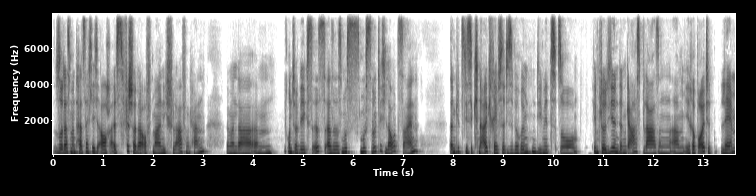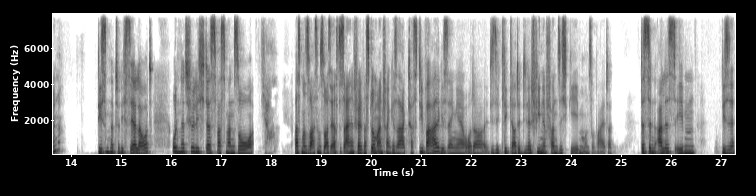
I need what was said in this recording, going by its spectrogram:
so dass man tatsächlich auch als Fischer da oft mal nicht schlafen kann wenn man da ähm, unterwegs ist. Also es muss, muss wirklich laut sein. Dann gibt es diese Knallkrebse, diese berühmten, die mit so implodierenden Gasblasen ähm, ihre Beute lähmen. Die sind natürlich sehr laut. Und natürlich das, was man so, ja, was man so, was so als erstes einfällt, was du am Anfang gesagt hast, die Wahlgesänge oder diese Klicklaute, die Delfine von sich geben und so weiter. Das sind alles eben diese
